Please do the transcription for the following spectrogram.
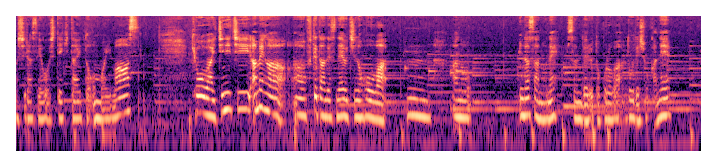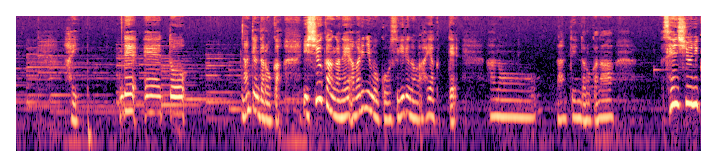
お知らせをしていきたいと思います。今日は一日雨が降ってたんですねうちの方は。うん。あの皆さんのね住んでるところはどうでしょうかね。はい。でえー、っと何て言うんだろうか。1週間がねあまりにもこう過ぎるのが早くってあの何て言うんだろうかな。先週に比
